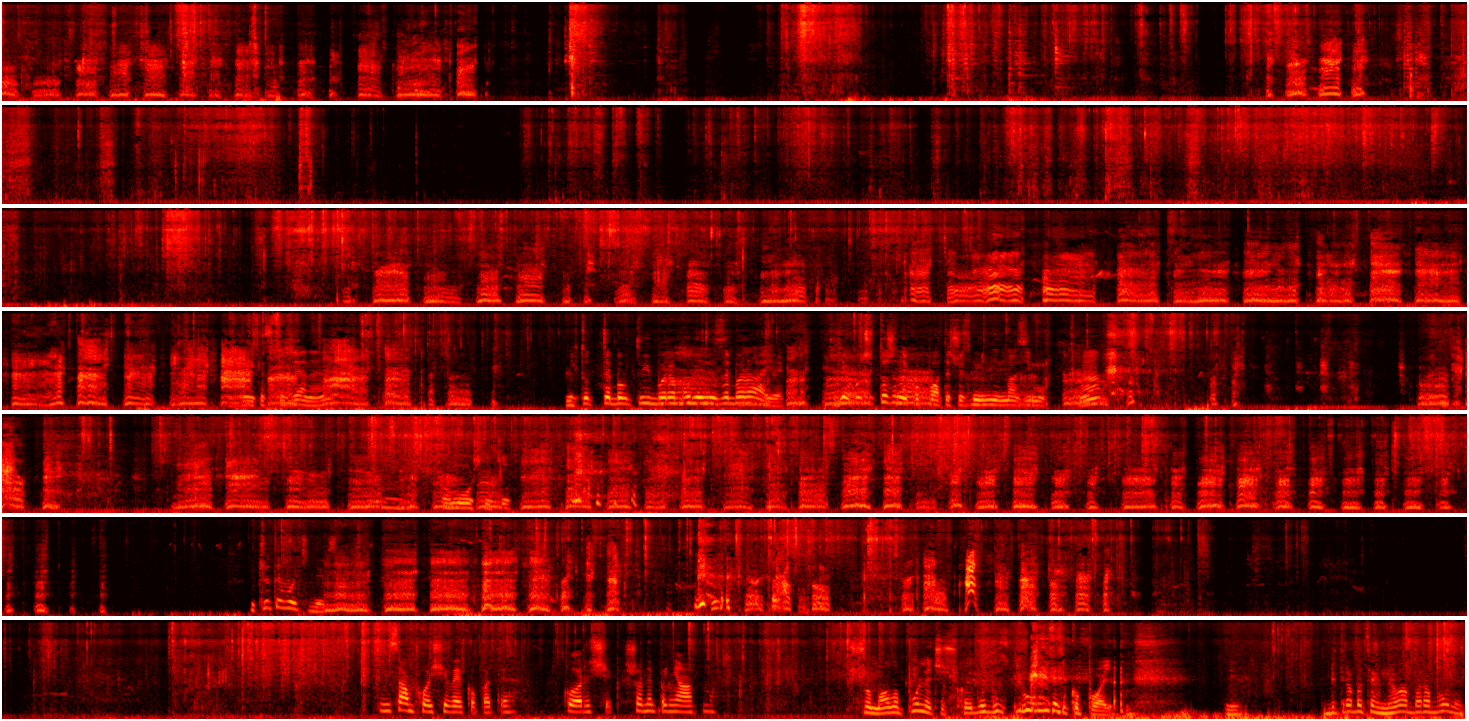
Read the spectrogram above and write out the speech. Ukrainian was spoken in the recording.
Ha ha ha. Яке скажене, а? Ніхто тебе твої барабулі не забирає. Я хочу теж накопати щось мені на зиму. А? помощники. Ну, что ты вот здесь? Він сам хоче викопати корщик, що непонятно. Що, мало поля чи що? Йде десь в місці копає. Тобі треба це гнила бараболя.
